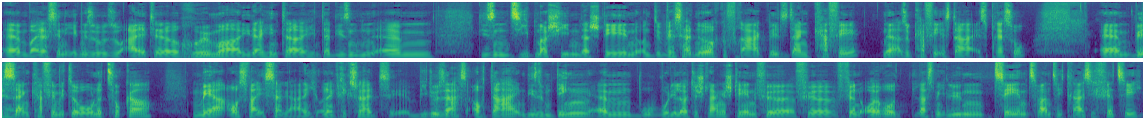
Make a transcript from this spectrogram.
ähm, weil das sind irgendwie so, so alte Römer, die dahinter hinter diesen ähm, diesen Siebmaschinen da stehen und du wirst halt nur noch gefragt, willst du deinen Kaffee? Ne? Also Kaffee ist da Espresso. Ähm, willst ja. du einen Kaffee mit oder ohne Zucker? Mehr Auswahl ist da gar nicht. Und dann kriegst du halt, wie du sagst, auch da in diesem Ding, ähm, wo, wo die Leute Schlange stehen für, für, für einen Euro, lass mich lügen, 10, 20, 30, 40,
